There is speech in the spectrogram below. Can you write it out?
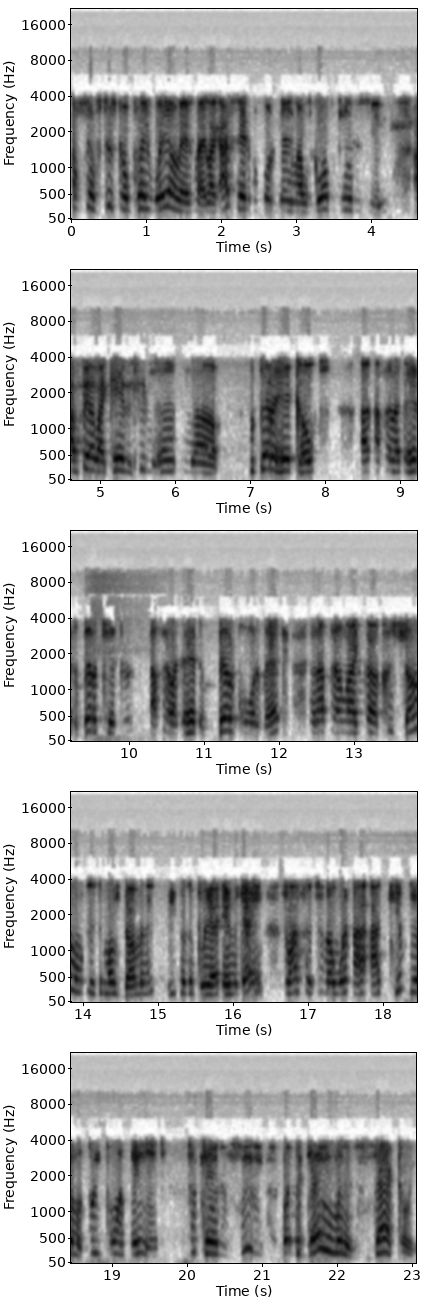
thought San Francisco played well last night. Like I said it before the game, I was going for Kansas City. I felt like Kansas City had the, uh, the better head coach. I, I felt like they had the better kicker. I felt like they had the better quarterback. And I felt like uh, Chris Jones is the most dominant defensive player in the game. So I said, you know what? I, I give them a three point edge to Kansas City, but the game went exactly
